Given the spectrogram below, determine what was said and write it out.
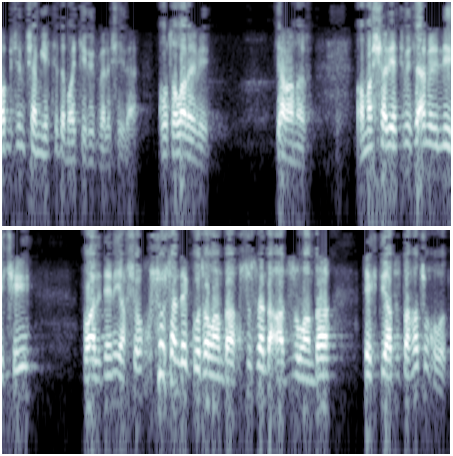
Və bizim cəmiyyətdə də var, girir belə şeylər. Qocalar evi yaranır. Amma şəriyyətimiz əmr edir ki, valideyni yaxşı, xüsusən də qocalanda, xüsusən də aciz olanda ehtiyacı daha çox olur.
